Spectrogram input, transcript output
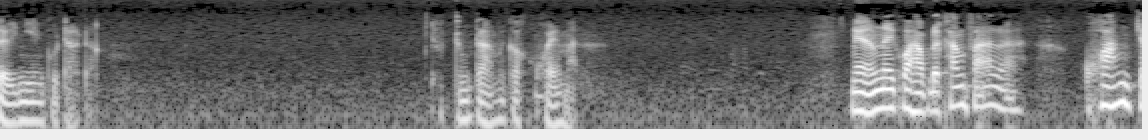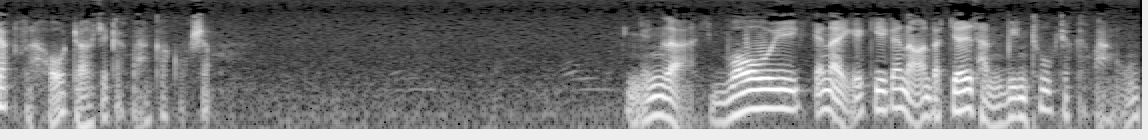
tự nhiên của trời đất chúng ta mới có khỏe mạnh. Ngày hôm nay khoa học đã khám phá ra khoáng chất là hỗ trợ cho các bạn có cuộc sống. Những là vôi, cái này, cái kia, cái nọ ta chế thành viên thuốc cho các bạn cũng,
